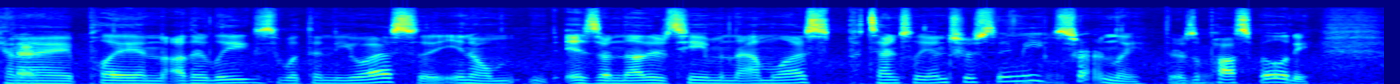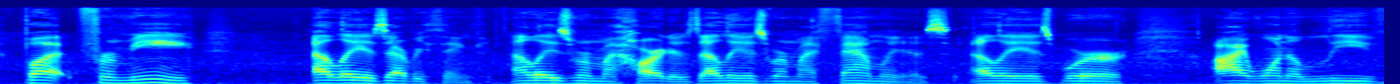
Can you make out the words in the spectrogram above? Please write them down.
Can Okay. I play in other leagues within the U.S.? Uh, You know, is another team in the MLS potentially interested in me? Mm-hmm. Certainly, there's a possibility. But for me, LA is everything. LA is where my heart is. LA is where my family is. LA is where I want to leave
